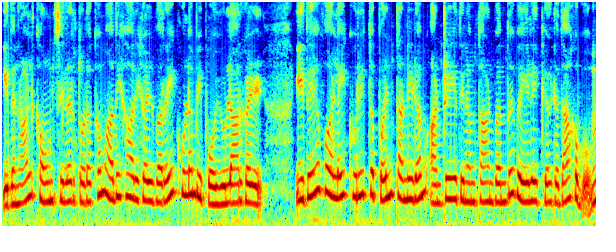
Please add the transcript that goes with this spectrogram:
இதனால் கவுன்சிலர் தொடக்கம் அதிகாரிகள் வரை குழம்பி போயுள்ளார்கள். இதேவேளை குறித்த பெண் தன்னிடம் அன்றைய தினம் தான் வந்து வேலை கேட்டதாகவும்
